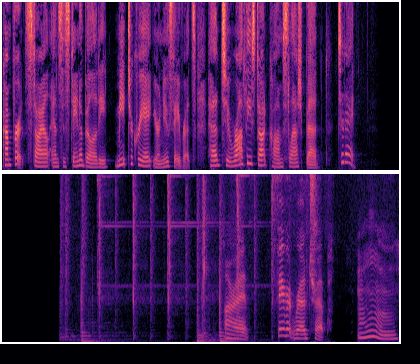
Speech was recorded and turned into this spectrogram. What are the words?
Comfort, style, and sustainability meet to create your new favorites. Head to rothys.com slash bed today. All right. Favorite road trip? Mm.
